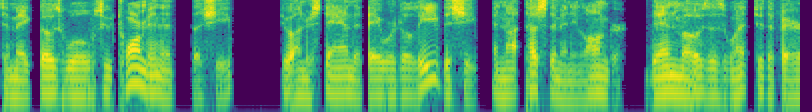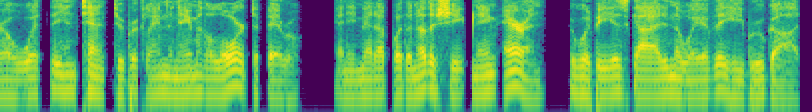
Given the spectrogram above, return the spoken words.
to make those wolves who tormented the sheep to understand that they were to leave the sheep and not touch them any longer. Then Moses went to the Pharaoh with the intent to proclaim the name of the Lord to Pharaoh, and he met up with another sheep named Aaron, who would be his guide in the way of the Hebrew God.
